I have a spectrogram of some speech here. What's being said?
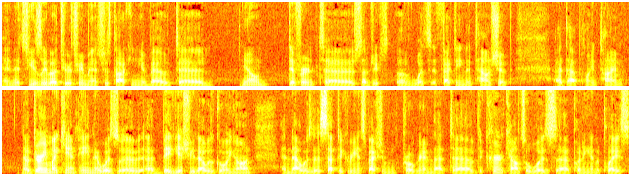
and it's usually about two or three minutes, just talking about uh, you know different uh, subjects of what's affecting the township at that point in time. Now during my campaign, there was a, a big issue that was going on, and that was a septic reinspection program that uh, the current council was uh, putting into place.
